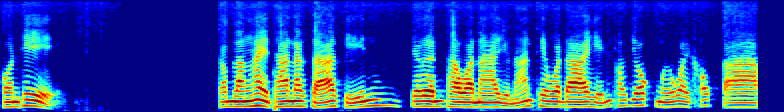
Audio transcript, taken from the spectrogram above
คนที่กำลังให้ทานรักษาศีลเจริญภาวนาอยู่นั้น เทวดาเห็นเขายกมือไหว้เขากราบ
